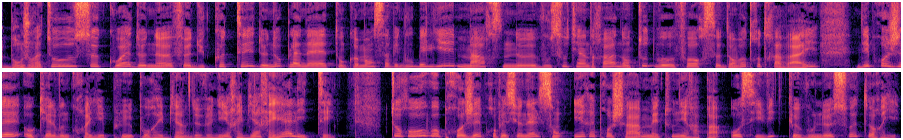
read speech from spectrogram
Bonjour à tous, quoi de neuf du côté de nos planètes? On commence avec vous Bélier, Mars ne vous soutiendra dans toutes vos forces dans votre travail, des projets auxquels vous ne croyez plus pourraient bien devenir eh bien réalité. Taureau, vos projets professionnels sont irréprochables mais tout n'ira pas aussi vite que vous ne le souhaiteriez.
